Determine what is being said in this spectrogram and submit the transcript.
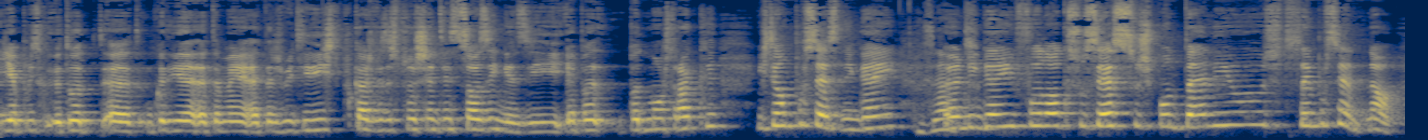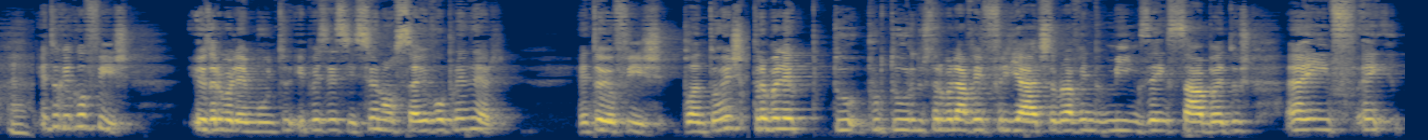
E é por isso que eu estou uh, um bocadinho a, também a transmitir isto, porque às vezes as pessoas sentem-se sozinhas e é para, para demonstrar que isto é um processo. Ninguém, uh, ninguém foi logo sucesso espontâneo 100%. Não. Uhum. Então o que é que eu fiz? Eu trabalhei muito e pensei assim: se eu não sei, eu vou aprender. Então eu fiz plantões, trabalhei por turnos, trabalhava em feriados, trabalhava em domingos, em sábados, em, em...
